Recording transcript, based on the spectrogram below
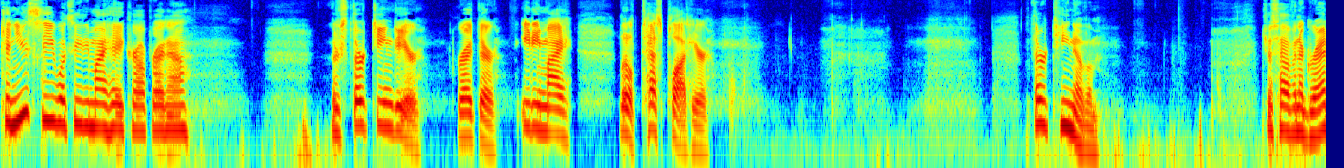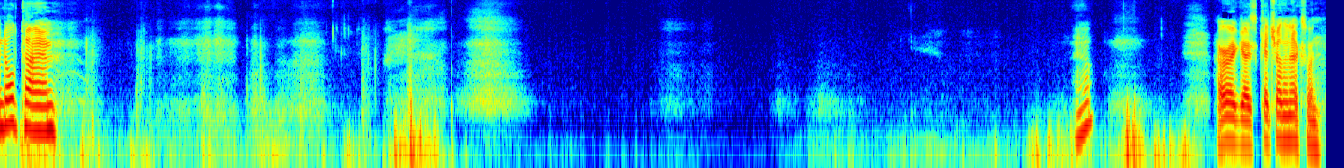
Can you see what's eating my hay crop right now? There's 13 deer right there eating my little test plot here. 13 of them. Just having a grand old time. Yep. All right, guys. Catch you on the next one.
